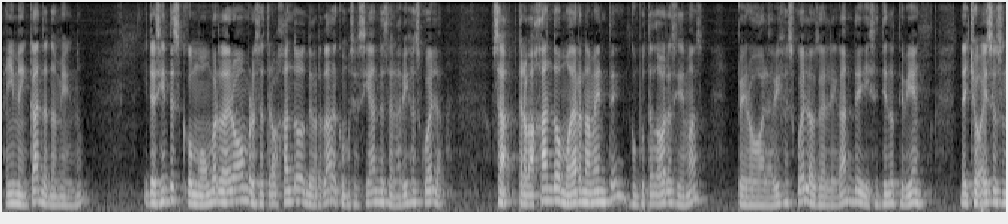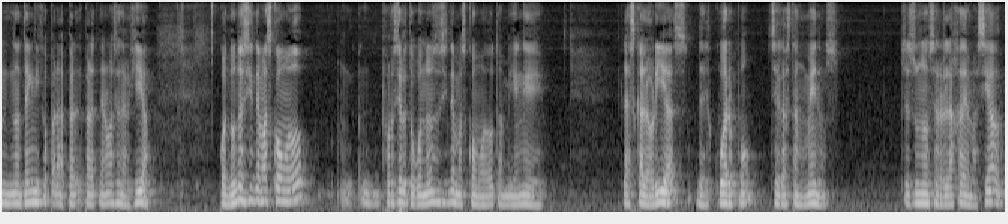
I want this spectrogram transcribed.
A mí me encanta también, ¿no? Y te sientes como un verdadero hombre, o sea, trabajando de verdad, como se hacía antes en la vieja escuela. O sea, trabajando modernamente, en computadoras y demás, pero a la vieja escuela, o sea, elegante y sintiéndote bien. De hecho, eso es una técnica para, para, tener más energía. Cuando uno se siente más cómodo, por cierto, cuando uno se siente más cómodo, también eh, las calorías del cuerpo se gastan menos. Entonces uno se relaja demasiado.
